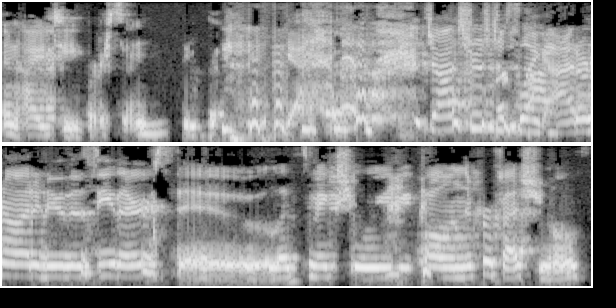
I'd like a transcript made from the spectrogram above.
an it person. Yeah. Josh was just like i don't know how to do this either so let's make sure we call in the professionals.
